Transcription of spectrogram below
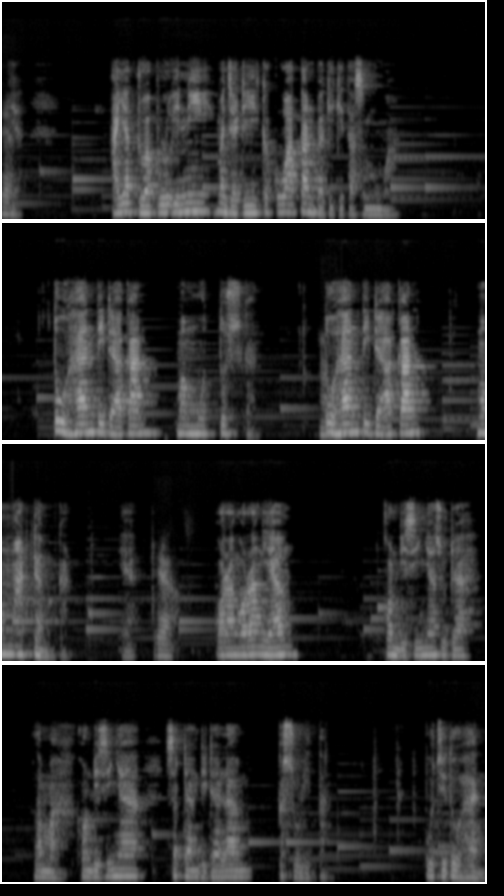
Ya. ya ayat 20 ini menjadi kekuatan bagi kita semua. Tuhan tidak akan memutuskan. Hmm. Tuhan tidak akan memadamkan. Ya. ya. Orang-orang yang kondisinya sudah lemah, kondisinya sedang di dalam kesulitan. Puji Tuhan.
